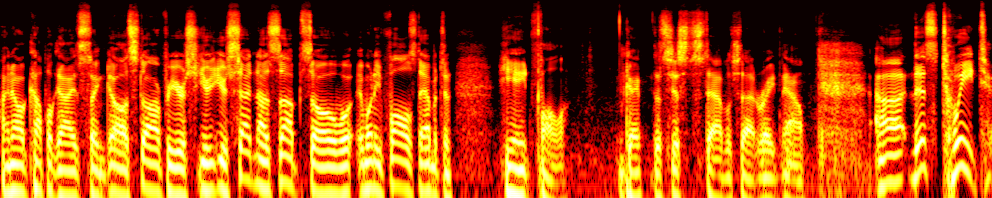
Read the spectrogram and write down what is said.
I know a couple guys think, "Oh, Stauffer, you're, you're, you're setting us up." So when he falls to Edmonton, he ain't falling. Okay, let's just establish that right now. Uh, this tweet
